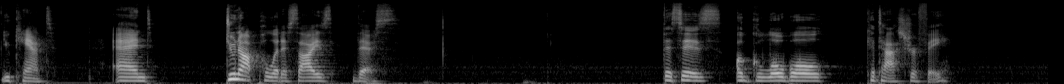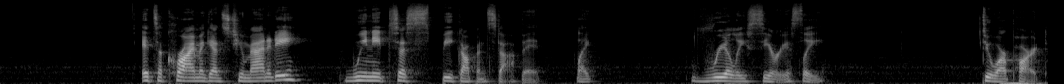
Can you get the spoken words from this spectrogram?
You can't. And do not politicize this. This is a global catastrophe. It's a crime against humanity. We need to speak up and stop it. Like, really seriously do our part.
